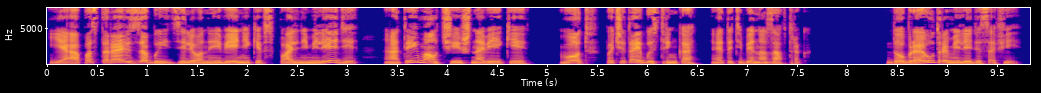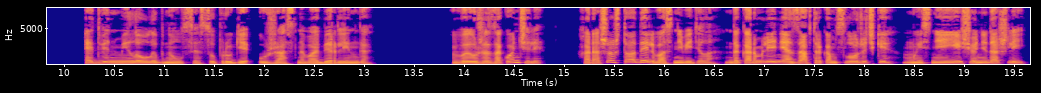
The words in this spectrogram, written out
«Я постараюсь забыть зеленые веники в спальне Миледи, а ты молчишь навеки. Вот, почитай быстренько, это тебе на завтрак». «Доброе утро, миледи Софи!» Эдвин мило улыбнулся супруге ужасного Аберлинга. «Вы уже закончили? Хорошо, что Адель вас не видела. До кормления завтраком с ложечки мы с ней еще не дошли».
